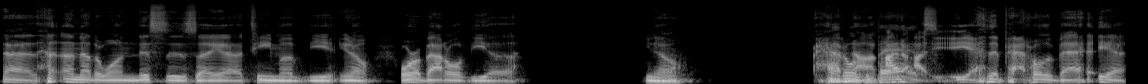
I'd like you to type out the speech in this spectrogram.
Uh, another one. This is a uh, team of the, you know, or a battle of the, uh, you know, Battle of the not. I- I- yeah, the battle of the bad. Yeah,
